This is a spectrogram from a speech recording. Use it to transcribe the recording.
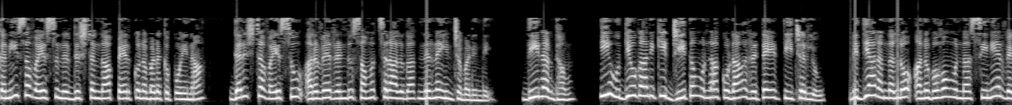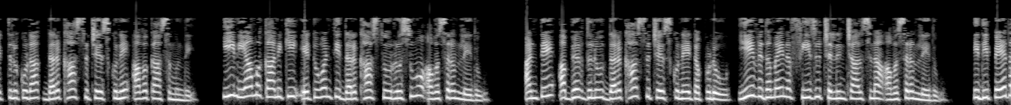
కనీస వయస్సు నిర్దిష్టంగా పేర్కొనబడకపోయినా గరిష్ట వయస్సు అరవై రెండు సంవత్సరాలుగా నిర్ణయించబడింది. దీనర్థం ఈ ఉద్యోగానికి జీతం ఉన్నా కూడా రిటైర్డ్ టీచర్లు విద్యారంగంలో అనుభవం ఉన్న సీనియర్ వ్యక్తులు కూడా దరఖాస్తు చేసుకునే అవకాశముంది. ఈ నియామకానికి ఎటువంటి దరఖాస్తు రుసుము అవసరం లేదు. అంటే అభ్యర్థులు దరఖాస్తు చేసుకునేటప్పుడు ఏ విధమైన ఫీజు చెల్లించాల్సిన అవసరం లేదు. ఇది పేద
